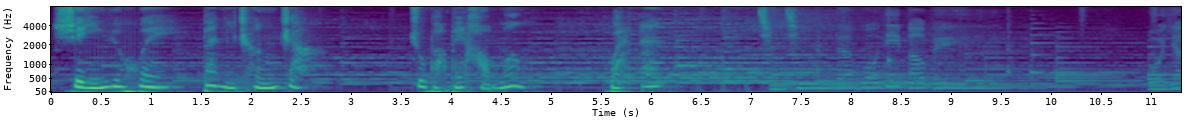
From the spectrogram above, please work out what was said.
雪莹乐会伴你成长，祝宝贝好梦，晚安。轻轻的，我的宝贝，我要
